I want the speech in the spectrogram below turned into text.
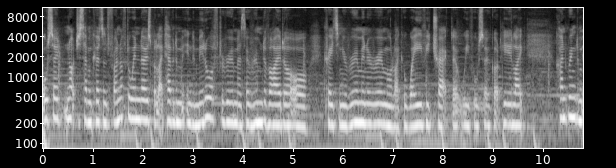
Also, not just having curtains in front of the windows, but like having them in the middle of the room as a room divider or creating a room in a room or like a wavy track that we've also got here. Like, kind of bring them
